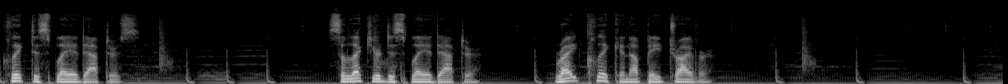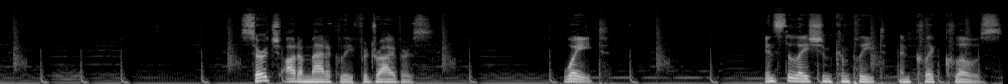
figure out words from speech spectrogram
Click display adapters. Select your display adapter. Right click and update driver. Search automatically for drivers. Wait. Installation complete and click Close.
